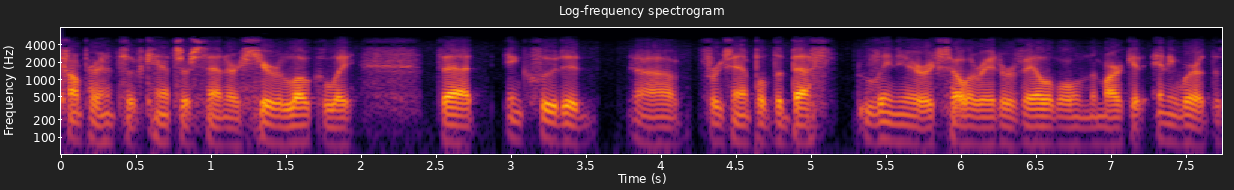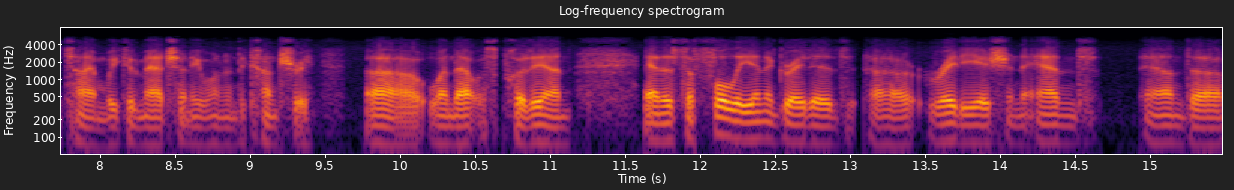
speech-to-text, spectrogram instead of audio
comprehensive cancer center here locally that included, uh, for example, the best linear accelerator available in the market anywhere at the time. We could match anyone in the country uh, when that was put in, and it's a fully integrated uh, radiation and and uh,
